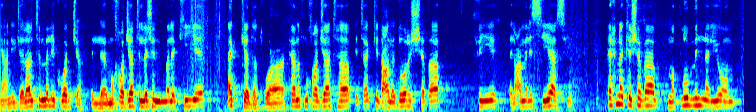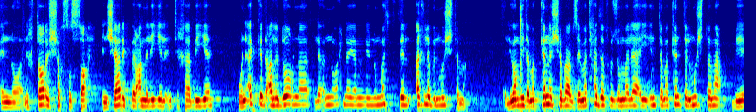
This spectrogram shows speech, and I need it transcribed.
يعني جلالة الملك وجه مخرجات اللجنة الملكية أكدت وكانت مخرجاتها بتأكد على دور الشباب في العمل السياسي. إحنا كشباب مطلوب منا اليوم إنه نختار الشخص الصح نشارك بالعملية الانتخابية ونأكد على دورنا لأنه إحنا يعني نمثل أغلب المجتمع. اليوم إذا مكنا الشباب زي ما تحدثوا زملائي أنت مكنت المجتمع ب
